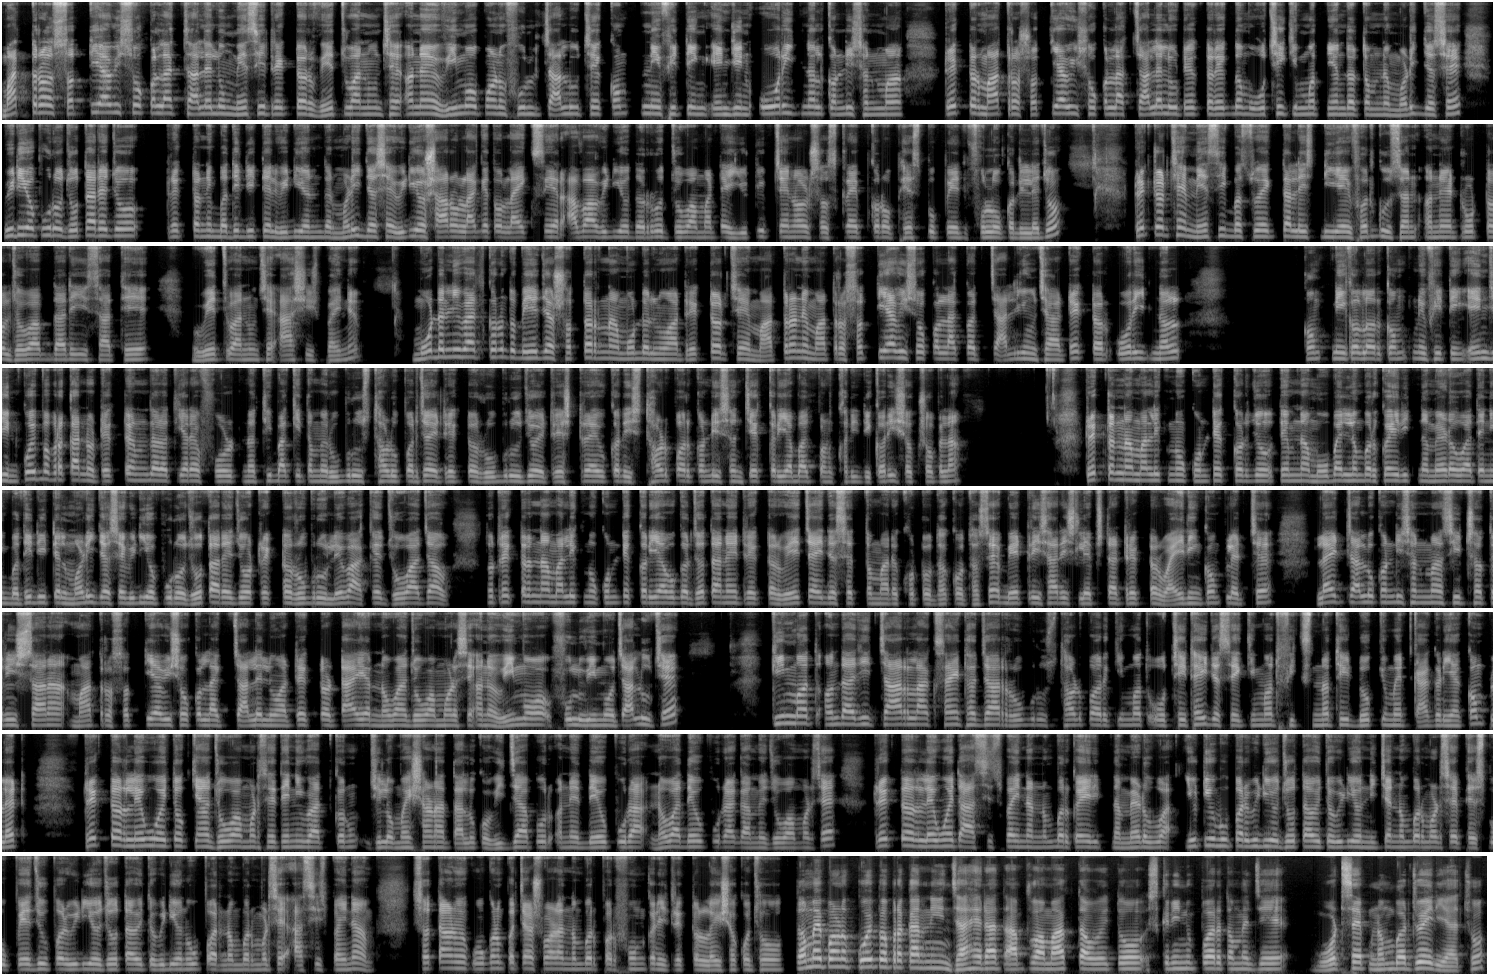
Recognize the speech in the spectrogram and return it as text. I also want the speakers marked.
Speaker 1: માત્ર સત્યાવીસો કલાક ચાલેલું મેસી ટ્રેક્ટર વેચવાનું છે અને વીમો પણ ફૂલ ચાલુ છે. કંપની ફિટિંગ એન્જિન ઓરિજિનલ કન્ડિશનમાં ટ્રેક્ટર માત્ર સત્યાવીસો કલાક ચાલેલું ટ્રેક્ટર એકદમ ઓછી કિંમતની અંદર તમને મળી જશે. વીડિયો પૂરો જોતા રહેજો. ટ્રેક્ટરની બધી ડિટેલ વીડિયો અંદર મળી જશે. વીડિયો સારો લાગે તો લાઇક શેર આવા વીડિયો દરરોજ જોવા માટે યુટ્યુબ ચેનલ સબસ્ક્રાઈબ કરો ફેસબુક પેજ ફોલો કરી લેજો. ટ્રેક્ટર છે. મેસી બસો એકતાલીસ ડીઆઈ ફર્ગુસન અને ટોટલ જવાબદારી સાથે વેચવાનું છે આશીષભાઈને. મોડલની વાત કરું તો બે હજાર સત્તરના મોડલનું આ ટ્રેક્ટર છે. માત્ર ને માત્ર સત્યાવીસો કલાક જ ચાલ્યું છે આ tractor. Original company, colour company, fitting, engine કોઈ પણ પ્રકારનો ટ્રેક્ટર અંદર અત્યારે ફોલ્ટ નથી. બાકી તમે રૂબરૂ સ્થળ ઉપર જઈ ટ્રેક્ટર રૂબરૂ જોઈ ટેસ્ટ ડ્રાઈવ કરી સ્થળ પર કન્ડિશન ચેક કર્યા બાદ પણ ખરીદી કરી શકશો. પહેલાં ટ્રેક્ટરના માલિકનો કોન્ટેક કરજો, તેમના મોબાઈલ નંબર કઈ રીતના મેળવવા તેની બધી ડિટેલ મળી જશે, વીડિયો પૂરો જોતા રહેજો, ટ્રેક્ટર રૂબરૂ લેવા કે જોવા જાવ. તો ટ્રેક્ટરના માલિકનો કોન્ટેક કર્યા વગર જતા નહીં, ટ્રેક્ટર વેચાઈ જશે, તમારે ખોટો ધક્કો થશે બેટરી સારી સ્લેપસ્ટાર ટ્રેક્ટર વાયરિંગ કમ્પ્લીટ છે. લાઇટ ચાલુ કન્ડિશનમાં સીટ છત્રીસ, સારા, માત્ર સત્યાવીસો કલાક ચાલેલું આ ટ્રેક્ટર ટાયર નવા જોવા મળશે અને વીમો ફૂલ વીમો ચાલુ છે. કિંમત અંદાજિત ચાર લાખ સાઠ હજાર રૂબરૂ સ્થળ પર કિંમત ઓછી થઈ જશે. કિંમત ફિક્સ નથી. ડોક્યુમેન્ટ કાગળિયા કમ્પ્લેટ ટ્રેક્ટર લેવું હોય તો ક્યાં જોવા મળશે તેની વાત કરું? જિલ્લો મહેસાણા તાલુકો વિજાપુર અને દેવપુરા, નવા દેવપુરા ગામે જોવા મળશે. ટ્રેક્ટર લેવું હોય તો આશીષભાઈના નંબર કઈ રીતના મેળવવા? યુટ્યુબ ઉપર વીડિયો જોતા હોય તો વીડિયો નીચે નંબર મળશે. ફેસબુક પેજ ઉપર વીડિયો જોતા હોય તો વિડીયોનો ઉપર નંબર મળશે. આશીષભાઈના સત્તાણું એક ઓગણપચાસ વાળા નંબર પર ફોન કરી ટ્રેક્ટર લઈ શકો છો. તમે પણ કોઈ પણ પ્રકારની જાહેરાત આપવા માંગતા હોય તો સ્ક્રીન ઉપર તમે જે વોટ્સએપ નંબર જોઈ રહ્યા છો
